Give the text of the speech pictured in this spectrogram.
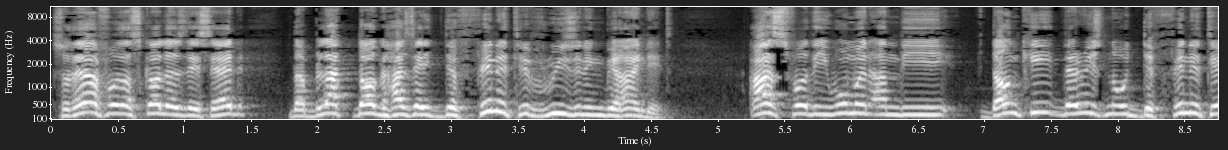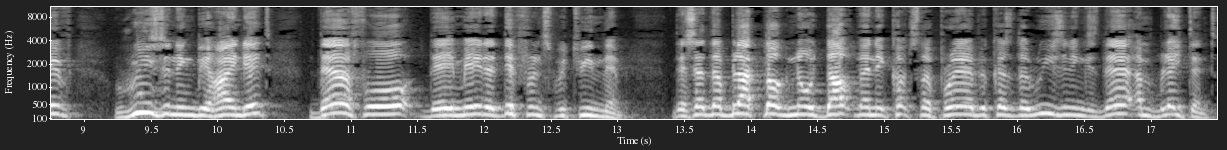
So therefore the scholars they said, the black dog has a definitive reasoning behind it. As for the woman and the donkey, there is no definitive reasoning behind it. Therefore, they made a difference between them. They said the black dog, no doubt, then it cuts the prayer because the reasoning is there and blatant.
